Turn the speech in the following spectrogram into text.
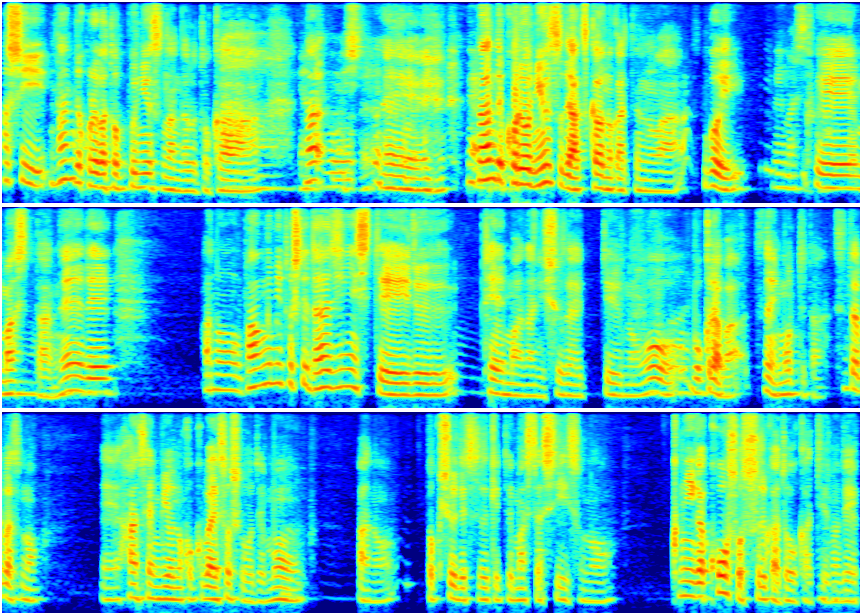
もしなんでこれがトップニュースなんだろうとか、なええなんでこれをニュースで扱うのかっていうのはすごい増えましたね。で、あの番組として大事にしているテーマなり取材っていうのをはい。僕らは常に持ってたんです。例えばその、えーハンセン病の国売訴訟でも、あの特集で続けてましたし、その国が控訴するかどうかっていうので、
